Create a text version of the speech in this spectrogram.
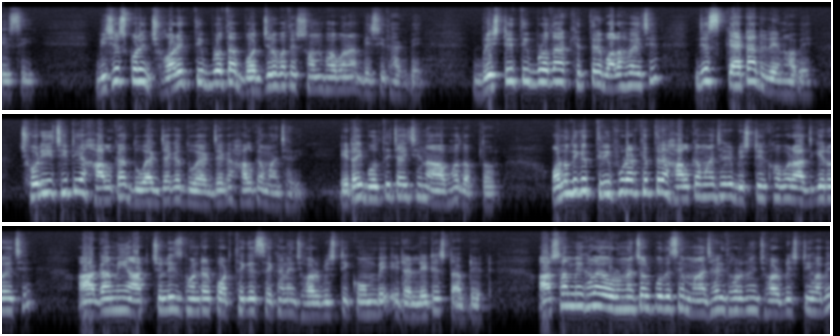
বেশি। বিশেষ করে ঝড়ের তীব্রতা বজ্রপাতের সম্ভাবনা বেশি থাকবে। বৃষ্টির তীব্রতার ক্ষেত্রে বলা হয়েছে যে স্ক্যাটার রেন হবে। ছড়িয়ে ছিটিয়ে হালকা দু এক জায়গায় দু এক জায়গায় হালকা মাঝারি। এটাই বলতে চাইছেন আবহাওয়া দপ্তর। অন্যদিকে ত্রিপুরার ক্ষেত্রে হালকা মাঝারি বৃষ্টির খবর আজকে রয়েছে। আগামী আটচল্লিশ ঘণ্টার পর থেকে সেখানে ঝড় বৃষ্টি কমবে, এটা লেটেস্ট আপডেট আসাম, মেঘালয়, অরুণাচল প্রদেশে মাঝারি ধরনের ঝড় বৃষ্টি হবে।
